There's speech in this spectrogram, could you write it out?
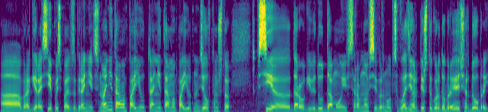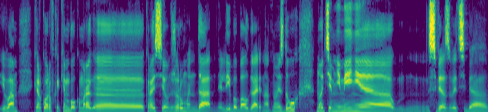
а, враги России пусть поют за границей. Но они там и поют, они там и поют, но дело в том, что все дороги ведут домой, все равно все вернутся. Владимир пишет, Егор, добрый вечер, добрый и вам. Киркоров каким боком э, к России, он же румын? Да, либо болгарин, одно из двух, но тем не менее связывает себя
